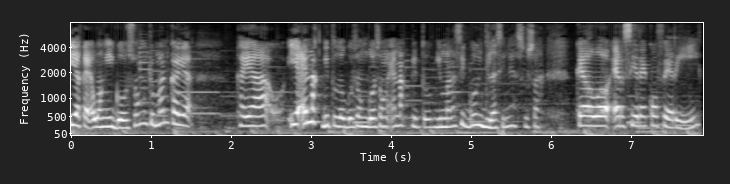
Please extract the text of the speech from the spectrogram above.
Iya kayak wangi gosong cuman kayak kayak ya enak gitu loh gosong-gosong enak gitu. Gimana sih gue jelasinnya susah. Kalau RC recovery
